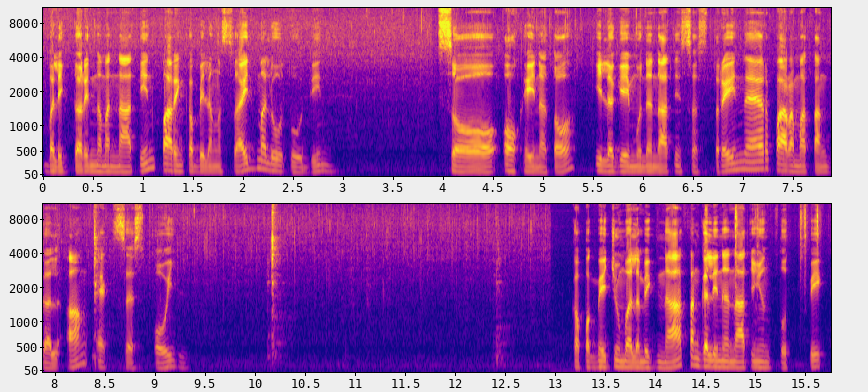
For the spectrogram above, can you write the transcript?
Baligtarin naman natin paring kabilang side maluto din. So, okay na to. Ilagay muna natin sa strainer para matanggal ang excess oil. Kapag medyo malamig na, tanggalin na natin yung toothpick.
